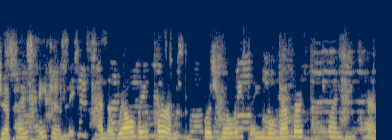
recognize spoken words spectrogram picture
Japanese agency and railway firms, was released in November 2010.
